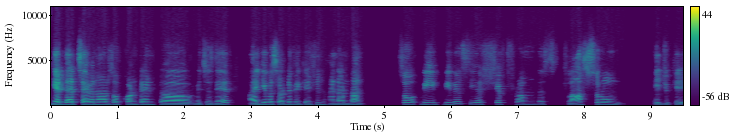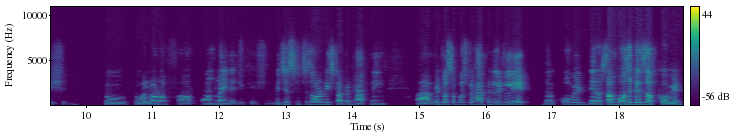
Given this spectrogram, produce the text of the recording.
get that seven hours of content which is there. I give a certification and i'm done. So we we will see a shift from this classroom education to to a lot of uh, online education which is which has already started happening. Uh, it was supposed to happen a little late. The covid there are some positives of covid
